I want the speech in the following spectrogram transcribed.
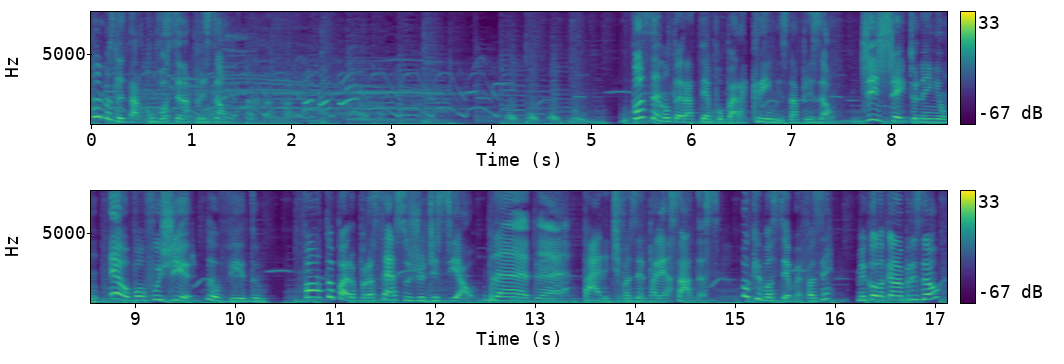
Vamos lidar com você na prisão. Você não terá tempo para crimes na prisão. De jeito nenhum. Eu vou fugir. Duvido. Foto para o processo judicial. Blá, blá. Pare de fazer palhaçadas. O que você vai fazer? Me colocar na prisão?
